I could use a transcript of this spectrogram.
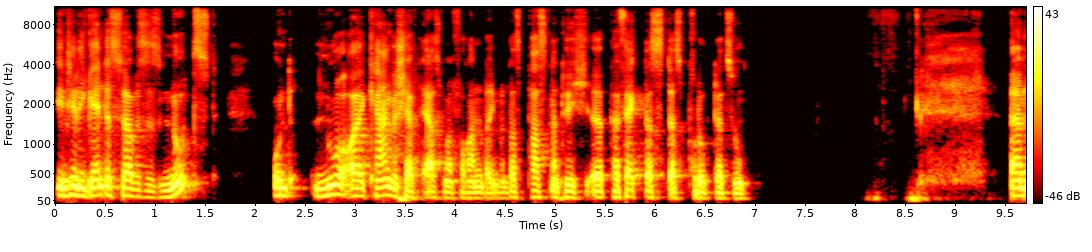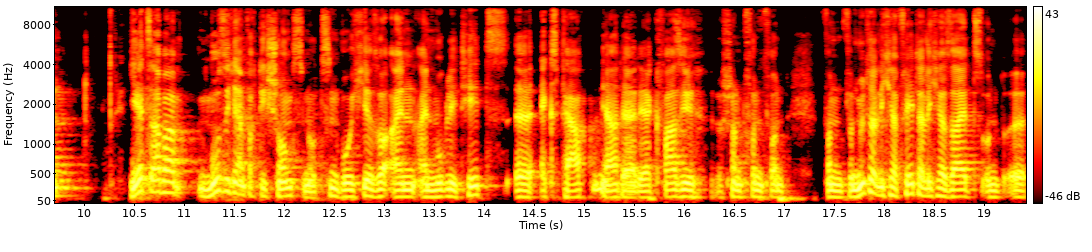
intelligente Services nutzt und nur euer Kerngeschäft erstmal voranbringt. Und das passt natürlich äh, perfekt, das, das Produkt dazu. Ähm, jetzt aber muss ich einfach die Chance nutzen, wo ich hier so einen, einen Mobilitätsexperten, äh, ja, der, der quasi schon von, von, von, von mütterlicher, väterlicherseits und äh,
